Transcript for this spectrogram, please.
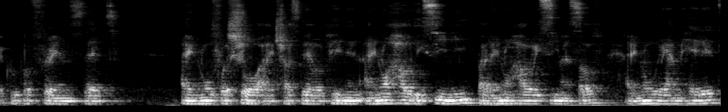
a group of friends that I know for sure I trust their opinion. I know how they see me, but I know how I see myself. I know where I'm headed.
